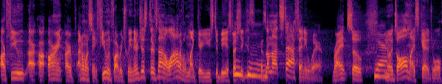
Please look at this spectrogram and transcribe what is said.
are few, are, are, aren't, are, I don't want to say few and far between. They're just, there's not a lot of them like there used to be, especially because Mhm. I'm not staff anywhere. Right. So, Yeah. you know it's all my schedule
